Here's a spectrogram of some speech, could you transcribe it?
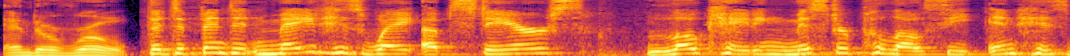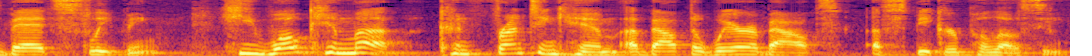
and a rope. The defendant made his way upstairs, locating Mr. Pelosi in his bed sleeping. He woke him up, confronting him about the whereabouts of Speaker Pelosi.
